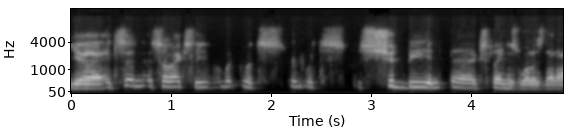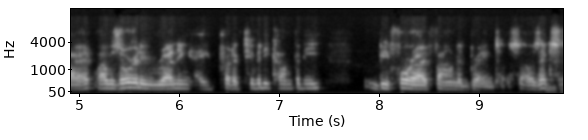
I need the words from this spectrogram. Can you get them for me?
Yeah, it's so actually what, what's what should be uh, explained as well is that I I was already running a productivity company before I founded Braintoss. I was ex-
